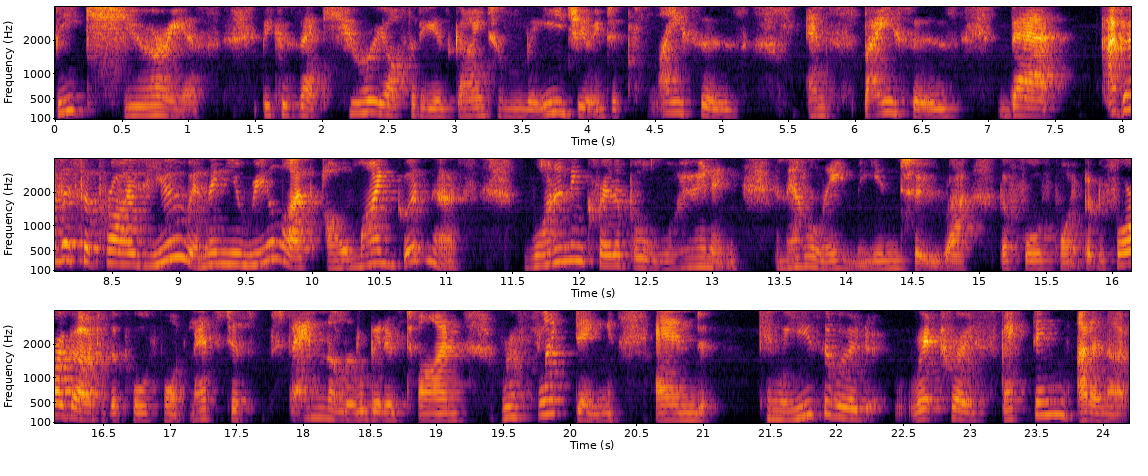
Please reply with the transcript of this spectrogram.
Be curious because that curiosity is going to lead you into places and spaces that are going to surprise you. And then you realize, oh my goodness, what an incredible learning. And that'll lead me into uh, the fourth point. But before I go into the fourth point, let's just spend a little bit of time reflecting and can we use the word retrospecting? I don't know.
